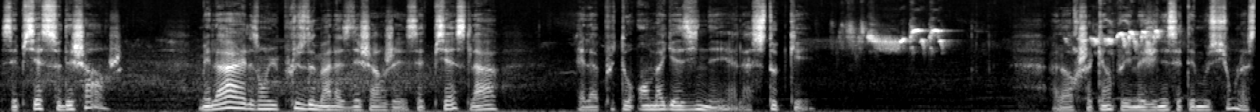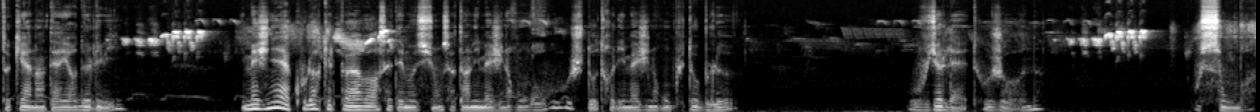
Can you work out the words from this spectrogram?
ces pièces se déchargent. Mais là, elles ont eu plus de mal à se décharger. Cette pièce-là, elle a plutôt emmagasiné, elle a stocké. Alors chacun peut imaginer cette émotion, la stocker à l'intérieur de lui. Imaginez la couleur qu'elle peut avoir, cette émotion. Certains l'imagineront rouge, d'autres l'imagineront plutôt bleu, ou violette, ou jaune, ou sombre,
